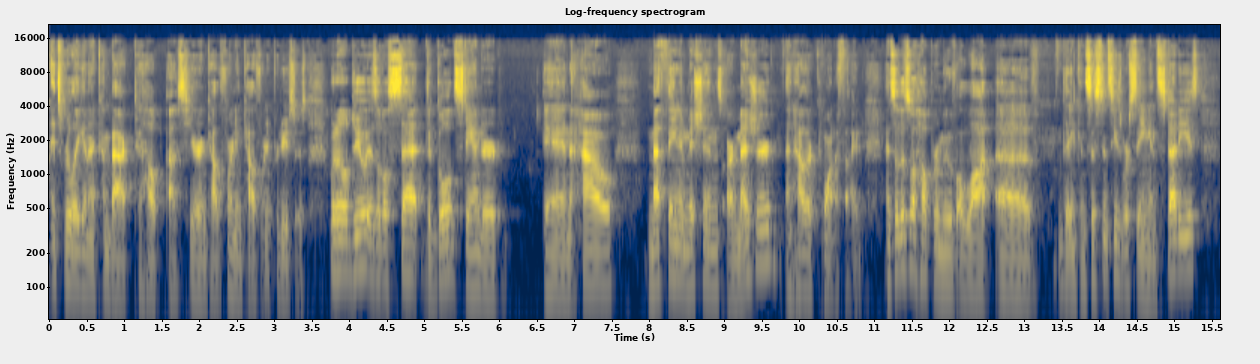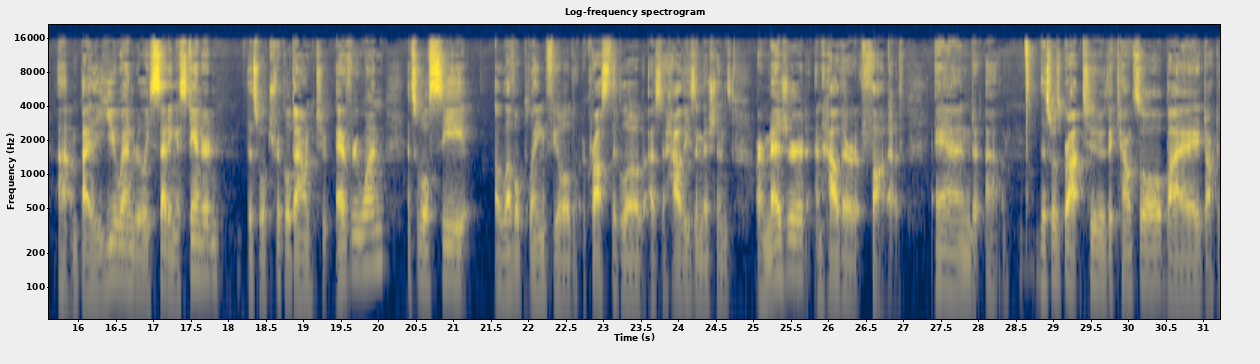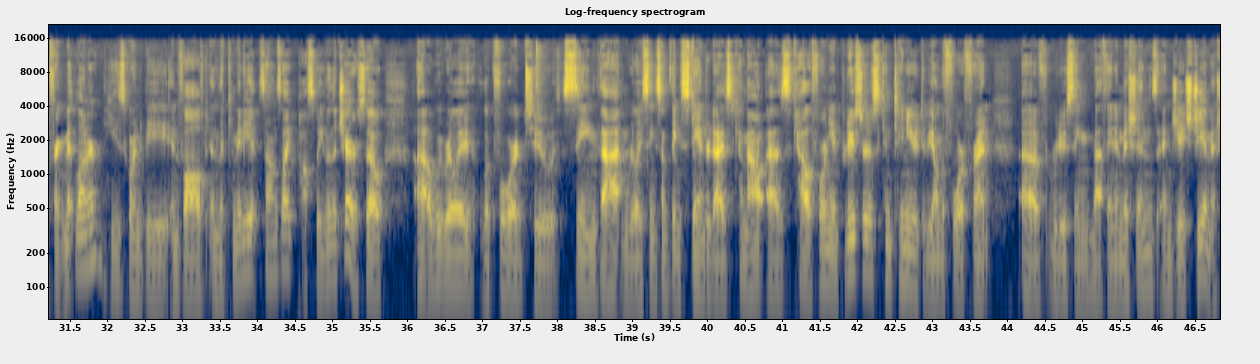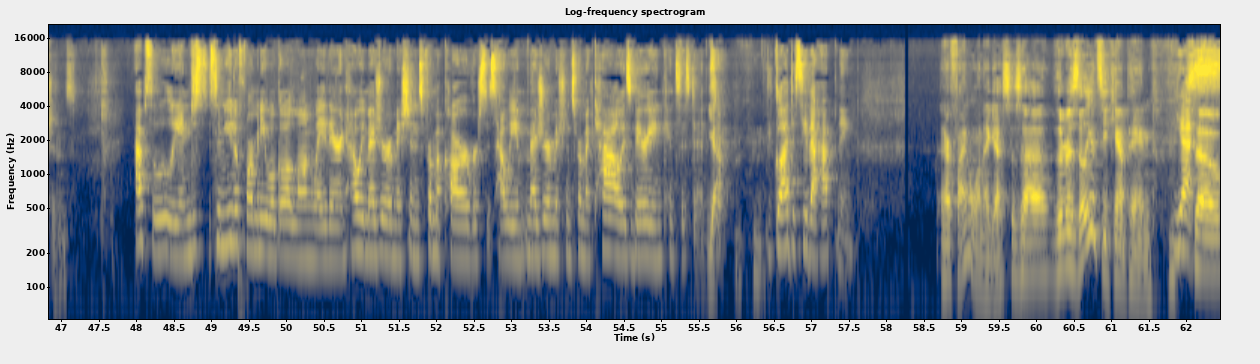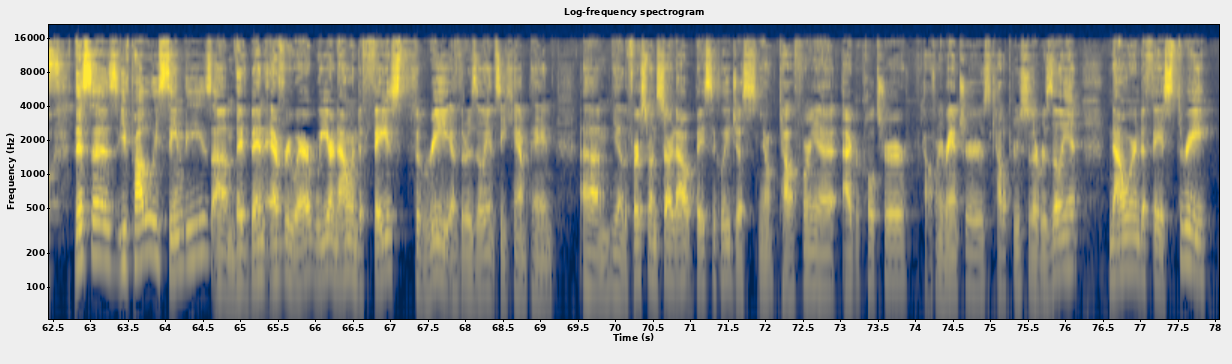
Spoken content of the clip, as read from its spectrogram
it's really going to come back to help us here in California and California producers. What it'll do is it'll set the gold standard in how methane emissions are measured and how they're quantified. And so this will help remove a lot of the inconsistencies we're seeing in studies. Um, by the UN really setting a standard, this will trickle down to everyone. And so we'll see a level playing field across the globe as to how these emissions are measured and how they're thought of. And um, this was brought to the council by Dr. Frank Mitloehner. He's going to be involved in the committee, it sounds like, possibly even the chair. So uh, we really look forward to seeing that and really seeing something standardized come out as Californian producers continue to be on the forefront of reducing methane emissions and GHG emissions. Absolutely. And just some uniformity will go a long way there. And how we measure emissions from a car versus how we measure emissions from a cow is very inconsistent. Yeah. So glad to see that happening. And our final one, I guess, is uh, the resiliency campaign. Yes. so this is you've probably seen these. Um, they've been everywhere. We are now into phase three of the resiliency campaign. Um, you know, the first one started out basically just you know California agriculture, California ranchers, cattle producers are resilient. now we're into phase three.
